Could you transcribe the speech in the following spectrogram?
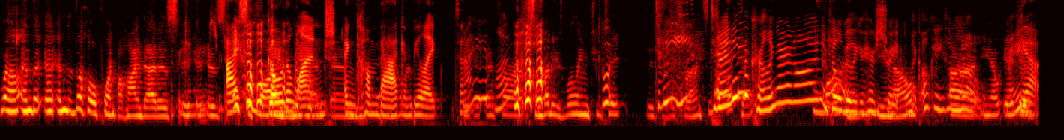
Well, and the and the whole point behind that is is I could go to lunch and come back and be like, did I eat lunch? somebody's willing to take did we eat? Did I leave the curling iron on? And Phil will be like, your hair's You straight. know, I'm like, okay, so uh, no. you know, it- right? it- Yeah,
